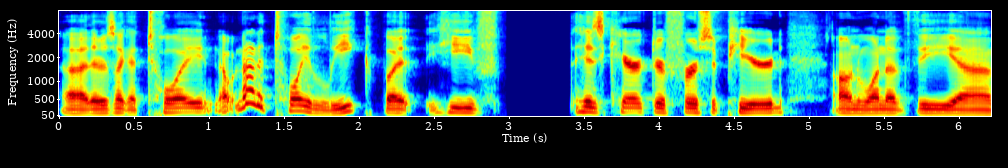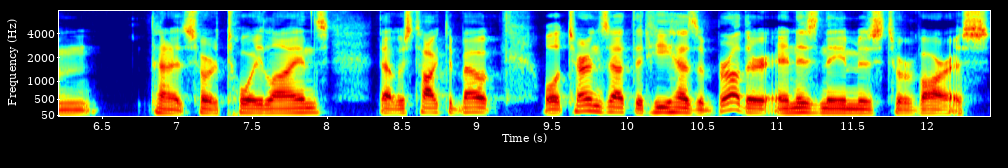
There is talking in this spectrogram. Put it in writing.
Uh, there's like a toy, no, not a toy leak, but he, his character first appeared on one of the um, kind of sort of toy lines that was talked about. Well, it turns out that he has a brother, and his name is Tovarus.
